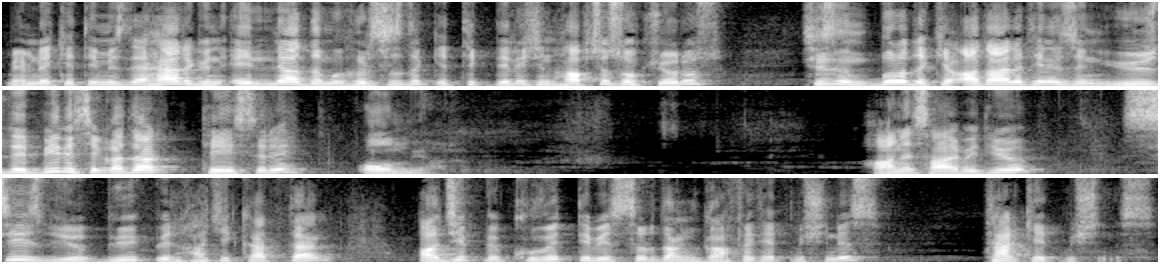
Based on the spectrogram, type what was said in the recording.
memleketimizde her gün 50 adamı hırsızlık ettikleri için hapse sokuyoruz. Sizin buradaki adaletinizin yüzde birisi kadar tesiri olmuyor. Hane sahibi diyor siz diyor büyük bir hakikatten acip ve kuvvetli bir sırdan gaflet etmişsiniz, terk etmişsiniz.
